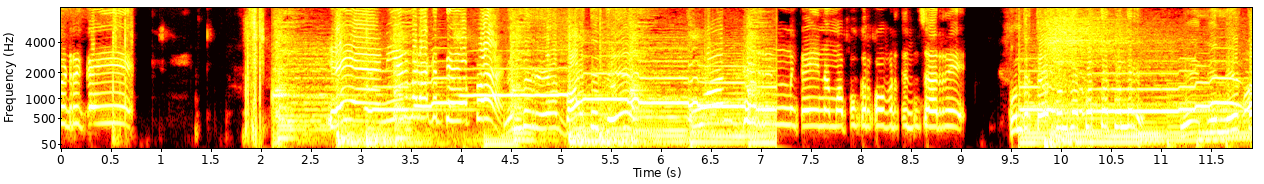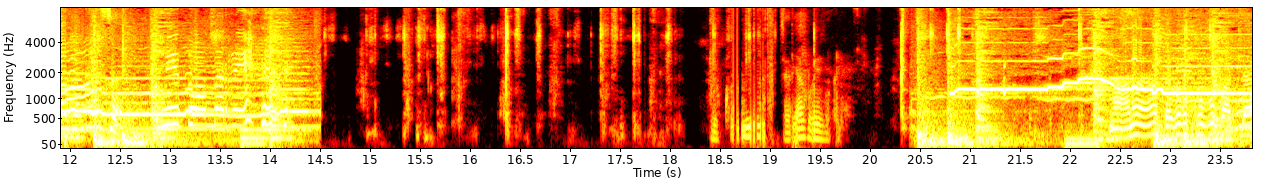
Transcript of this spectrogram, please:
ಬಿಡ್ರಿ ಕೈ. ಏ ಏ, ನೀ ಏನ್ ಮಾಡಾಕತ್ತೀಯಪ್ಪ ನಿಂದ್ರಿ ಬಾಯ್ತೈತಿ ಕೈ. ನಮ್ಮ ಅಪ್ಪ ಕರ್ಕೊಂಡ್ ಬರ್ತೀನಿ ಸರ್ರಿ. ಕುಂದ್ರಿ ಕುಂದ್ರ ಕೊತ್ತ ಕುಂದ್ರಿ. ನೀರ್ ತಗೊಂಡ್ರಿ ನೀರ್ ತಗೊಂಬರ್ರಿ. ಸರಿಯಾಗಿ ಹೊಡಿಬೇಕ್ರಿ ನಾನು ದಗದಕ್ಕೆ ಹೋಗೋ ಬಟ್ಟೆ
